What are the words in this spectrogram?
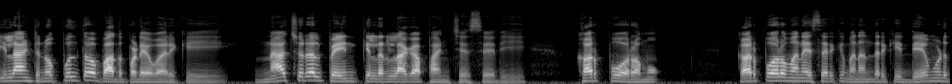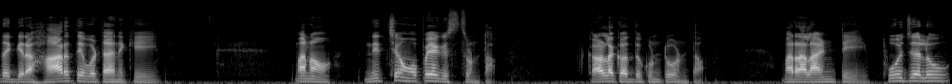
ఇలాంటి నొప్పులతో బాధపడేవారికి న్యాచురల్ పెయిన్ కిల్లర్ లాగా పనిచేసేది కర్పూరము. కర్పూరం అనేసరికి మనందరికీ దేవుడి దగ్గర హారతి ఇవ్వటానికి మనం నిత్యం ఉపయోగిస్తుంటాం. కళ్ళకద్దుకుంటూ ఉంటాం. మరి అలాంటి పూజలు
